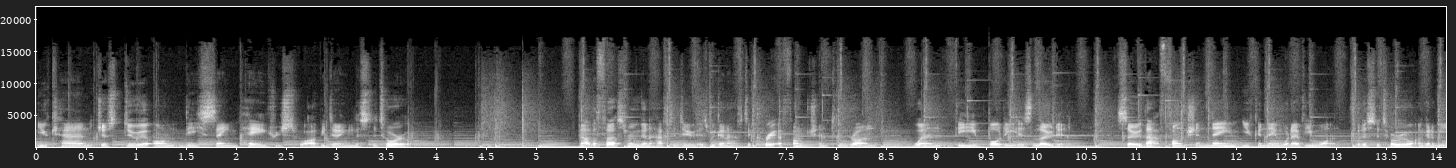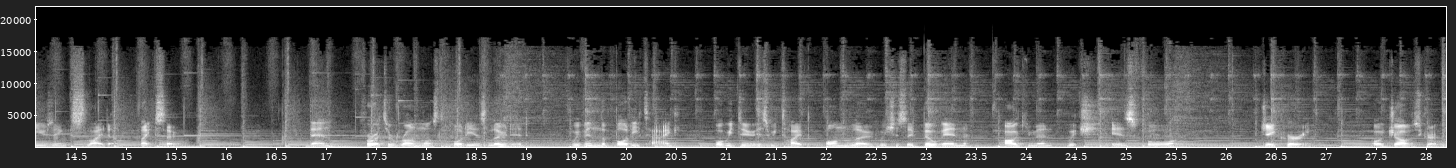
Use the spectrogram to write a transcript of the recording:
you can just do it on the same page, which is what I'll be doing in this tutorial. Now the first thing we're going to have to do is we're going to have to create a function to run when the body is loaded. So that function name, you can name whatever you want. For this tutorial, I'm going to be using slider, like so. Then, for it to run once the body is loaded, within the body tag, what we do is we type onload, which is a built-in argument which is for jQuery or JavaScript.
